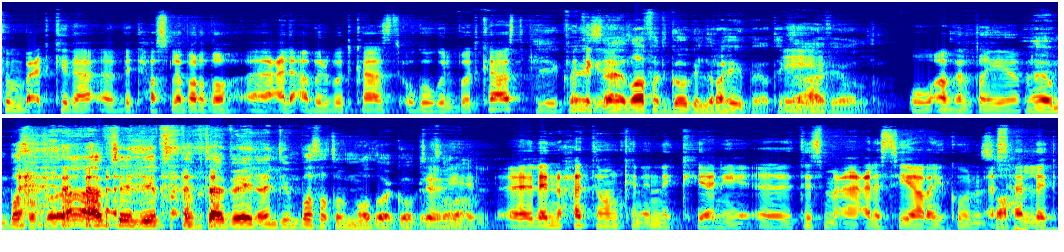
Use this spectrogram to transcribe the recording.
ثم بعد كذا بتحصله برضه على أبل بودكاست وجوجل بودكاست. إيه كويس. إضافة جوجل رهيبة يعطيك إيه. العافية والله. وابل طيب. آه، انبسطوا. آه، أهم شيء اللي يبسط المتابعين عندي انبسطوا من موضوع جوجل جميل. صراحة. آه، لأنه حتى ممكن إنك يعني تسمعه على السيارة يكون صح. أسهل لك.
